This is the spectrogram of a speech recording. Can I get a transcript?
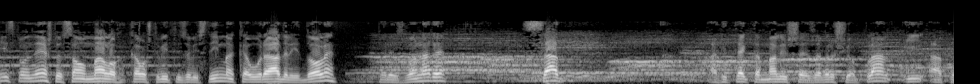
Mi smo nešto samo malo, kao što vidite iz ovih snimaka, uradili dole, pored zvonare. Sad arhitekta Mališa je završio plan i ako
